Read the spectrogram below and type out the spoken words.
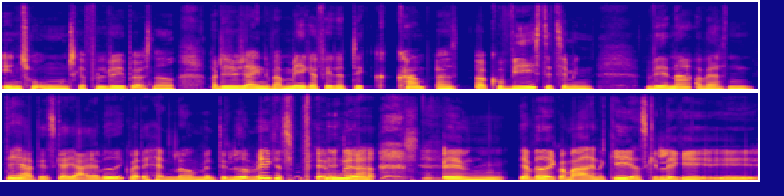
introen skal forløbe og sådan noget. Og det synes jeg egentlig var mega fedt, at det kom og, og kunne vise det til mine venner og være sådan, det her, det skal jeg. Jeg ved ikke, hvad det handler om, men det lyder mega spændende. Og, øhm, jeg ved ikke, hvor meget energi jeg skal ligge i, i,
